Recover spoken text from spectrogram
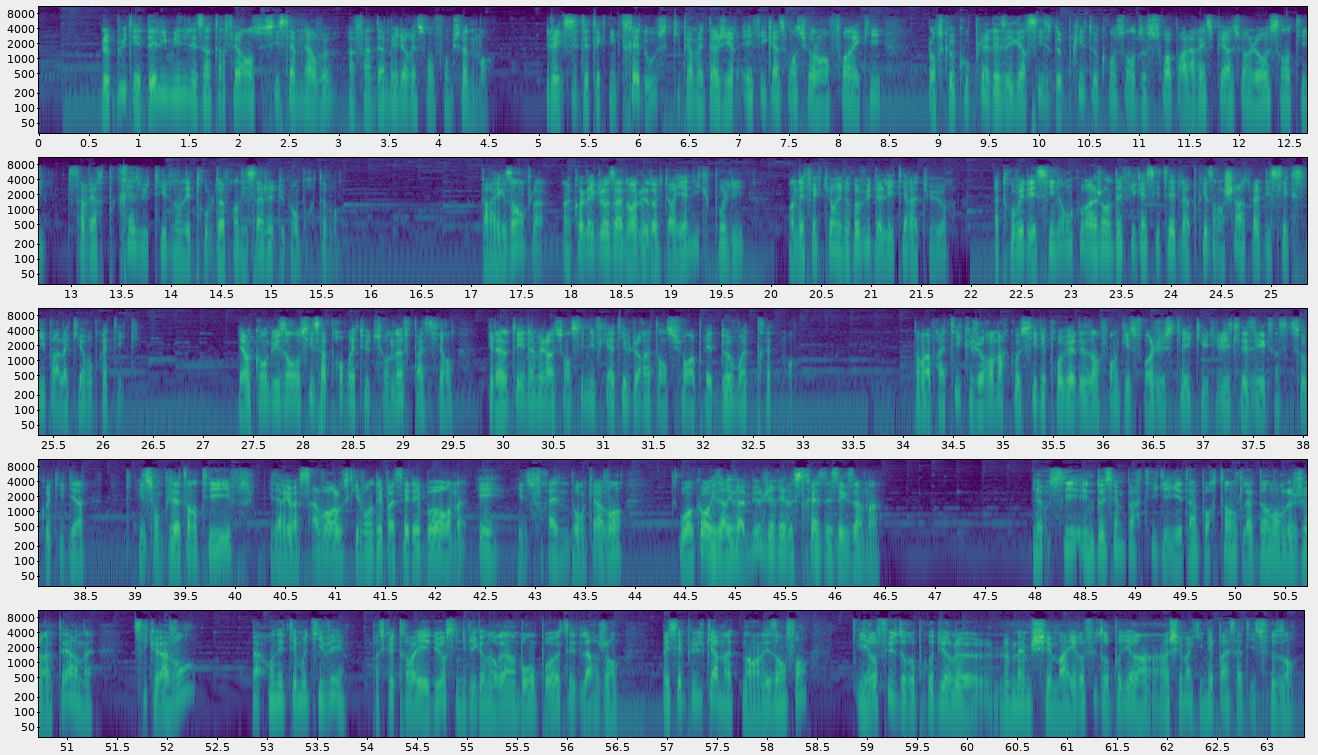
Le but est d'éliminer les interférences du système nerveux afin d'améliorer son fonctionnement. Il existe des techniques très douces qui permettent d'agir efficacement sur l'enfant et qui, lorsque couplées à des exercices de prise de conscience de soi par la respiration et le ressenti, s'avèrent très utiles dans les troubles d'apprentissage et du comportement. Par exemple, un collègue lausannois, le docteur Yannick Poli, en effectuant une revue de la littérature, a trouvé des signes encourageants d'efficacité de la prise en charge de la dyslexie par la chiropratique. Et en conduisant aussi sa propre étude sur 9 patients, il a noté une amélioration significative de leur attention après 2 mois de traitement. Dans ma pratique, je remarque aussi les progrès des enfants qui se font ajuster et qui utilisent les exercices au quotidien. Ils sont plus attentifs, ils arrivent à savoir lorsqu'ils vont dépasser les bornes et ils freinent donc avant, ou encore ils arrivent à mieux gérer le stress des examens. Il y a aussi une deuxième partie qui est importante là-dedans dans le jeu interne, c'est qu'avant, bah, on était motivé, parce que travailler dur signifie qu'on aurait un bon poste et de l'argent. Mais c'est plus le cas maintenant. Les enfants, ils refusent de reproduire le, même schéma, ils refusent de reproduire un, schéma qui n'est pas satisfaisant.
